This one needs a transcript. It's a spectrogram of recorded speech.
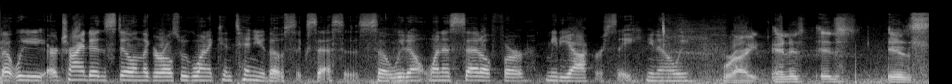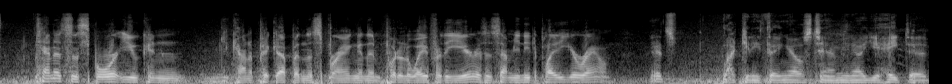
but we are trying to instill in the girls we want to continue those successes. So we don't want to settle for mediocrity. You know, we Right. And is is is tennis a sport you can you kind of pick up in the spring and then put it away for the year? Is it something you need to play year round? it's like anything else, Tim. You know, you hate to,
